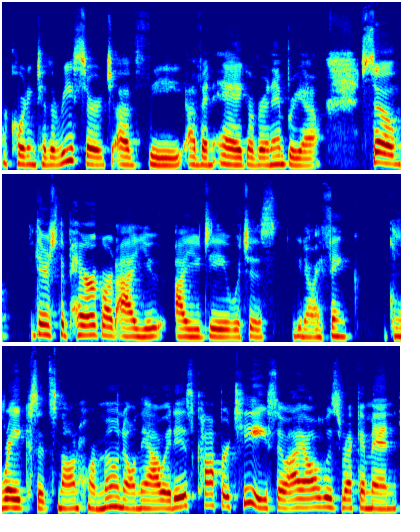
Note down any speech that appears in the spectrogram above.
according to the research, of the of an egg or an embryo. So there's the Paragard IU, IUD, which is, you know, I think great because it's non-hormonal. Now it is copper T, so I always recommend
